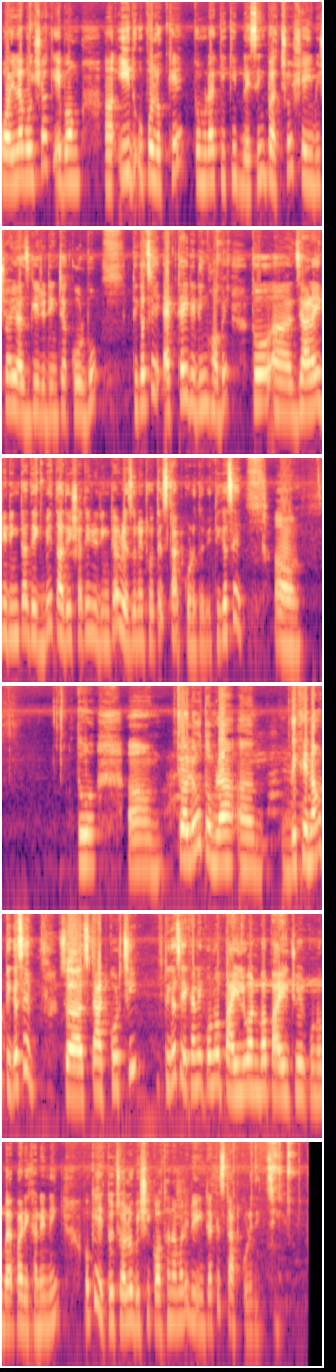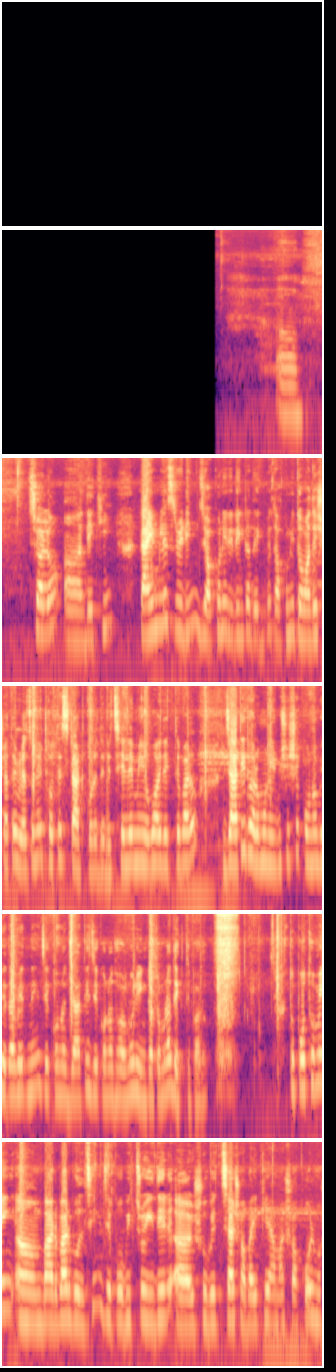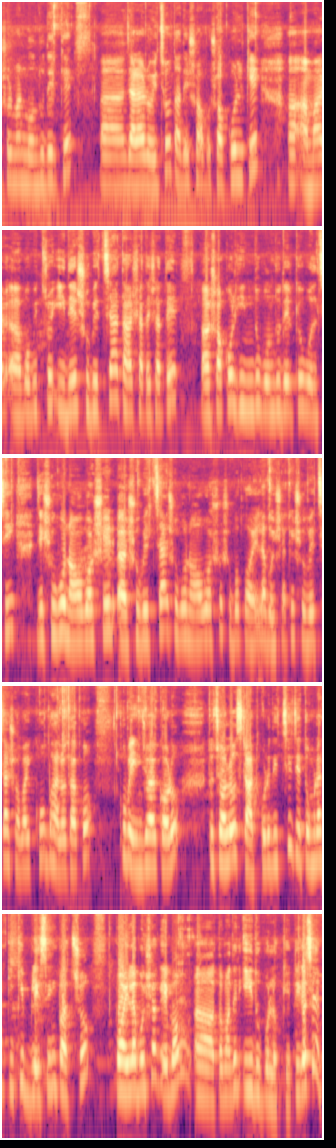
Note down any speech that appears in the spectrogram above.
পয়লা বৈশাখ এবং ঈদ উপলক্ষে তোমরা কি কি ব্লেসিং পাচ্ছ সেই বিষয়ে আজকে রিডিংটা করব, ঠিক আছে? একটাই রিডিং হবে, তো যারাই রিডিংটা দেখবে তাদের সাথে রিডিংটা রেজোনেট হতে স্টার্ট করে দেবে, ঠিক আছে? তো চলো তোমরা দেখে নাও, ঠিক আছে? স্টার্ট করছি। ঠিক আছে? এখানে কোনো পাইল ওয়ান বা পাইল টু এর কোনো ব্যাপার এখানে নেই ওকে তো চলো বেশি কথা না মারি রিডিংটাকে স্টার্ট করে দিচ্ছি। চলো দেখি। টাইমলেস রিডিং যখনই রিডিংটা দেখবে তখনই তোমাদের সাথে রেজোনেট হতে স্টার্ট করে দেবে। ছেলে মেয়ে উভয় দেখতে পারো। জাতি, ধর্ম নির্বিশেষে কোনো ভেদাভেদ নেই, যে কোনো জাতি, যে কোনো ধর্ম রিংটা তোমরা দেখতে পারো। তো প্রথমেই বারবার বলছি যে পবিত্র ঈদের শুভেচ্ছা সবাইকে, আমার সকল মুসলমান বন্ধুদেরকে যারা রয়েছে, তাদের সব, সকলকে আমার পবিত্র ঈদের শুভেচ্ছা। তার সাথে সাথে সকল হিন্দু বন্ধুদেরকেও বলছি যে শুভ নববর্ষের শুভেচ্ছা, শুভ নববর্ষ, শুভ পয়লা বৈশাখের শুভেচ্ছা। সবাই খুব ভালো থাকো, খুব এনজয় করো। তো চলো স্টার্ট করে দিচ্ছি যে তোমরা কি কি ব্লেসিং পাচ্ছ পয়লা বৈশাখ এবং তোমাদের ঈদ উপলক্ষে, ঠিক আছে?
